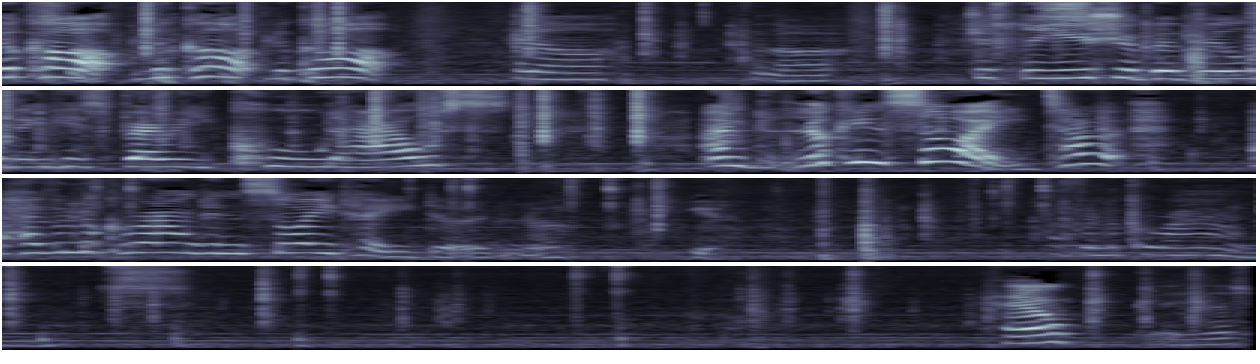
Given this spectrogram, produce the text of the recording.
Look up, look up, look up. Hello. Hello. Just the YouTuber building his very cool house. And look inside. Have, have a look around inside, Hayden. Yeah. Have a look around. Help. Okay, that's.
